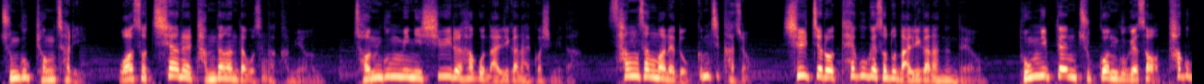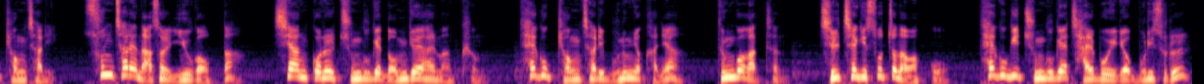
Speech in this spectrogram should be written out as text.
중국 경찰이 와서 치안을 담당한다고 생각하면 전 국민이 시위를 하고 난리가 날 것입니다. 상상만 해도 끔찍하죠. 실제로 태국에서도 난리가 났는데요. 독립된 주권국에서 타국 경찰이 순찰에 나설 이유가 없다. 치안권을 중국에 넘겨야 할 만큼 태국 경찰이 무능력하냐 등과 같은 질책이 쏟져 나왔고 태국이 중국에 잘 보이려 무리수를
